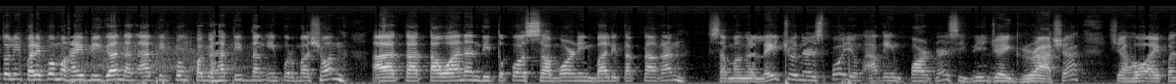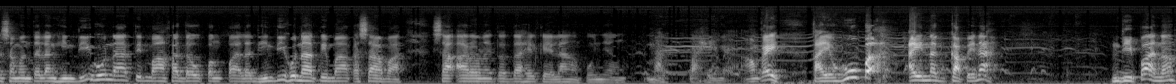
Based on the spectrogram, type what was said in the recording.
Tuloy-tuloy pa rin po mga kaibigan ang ating pong paghahatid ng impormasyon at uh, tawanan dito po sa Morning Balitaktakan sa mga late tuners po yung aking partner si DJ Gracia. Siya ho ay pansamantalang hindi ho natin makakadaupang palad, hindi ho natin makakasama sa araw na ito dahil kailangan po niyang magpahinga. Okay, kayo ho ba ay nagkape na? Hindi pa, no?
